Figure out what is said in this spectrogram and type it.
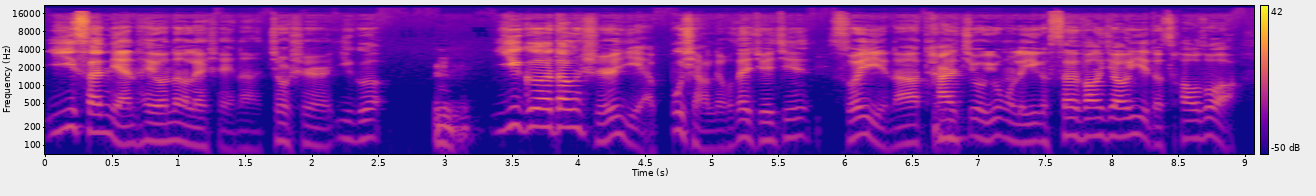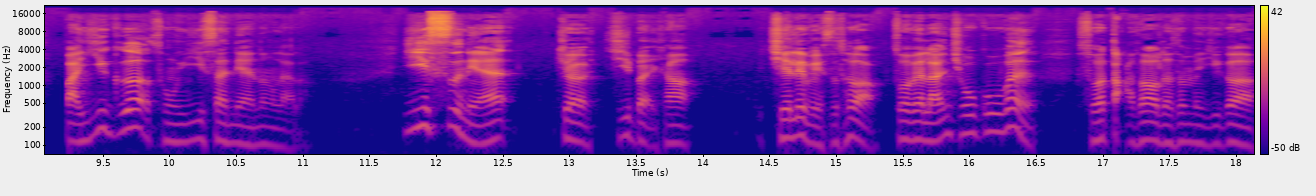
一三年他又弄来谁呢？就是一哥。嗯，一哥当时也不想留在掘金，所以呢，他就用了一个三方交易的操作，把一哥从一三年弄来了。一四年，这基本上杰里韦斯特作为篮球顾问所打造的这么一个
